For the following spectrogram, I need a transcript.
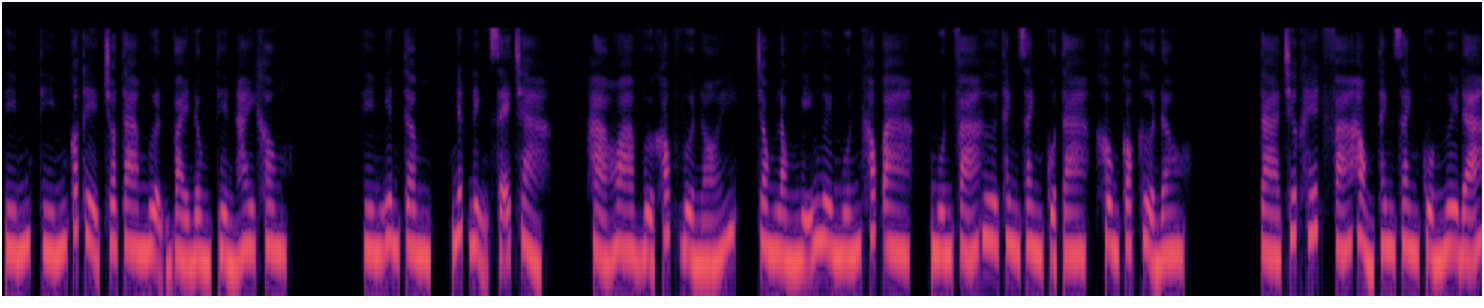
Tím, tím có thể cho ta mượn vài đồng tiền hay không? Tím yên tâm, nhất định sẽ trả. Hà Hoa vừa khóc vừa nói, trong lòng nghĩ ngươi muốn khóc a à, muốn phá hư thanh danh của ta, không có cửa đâu. Ta trước hết phá hỏng thanh danh của ngươi đã.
